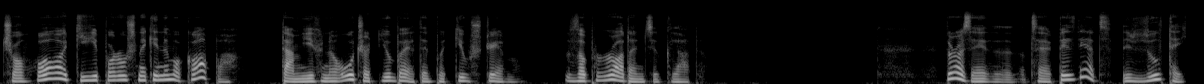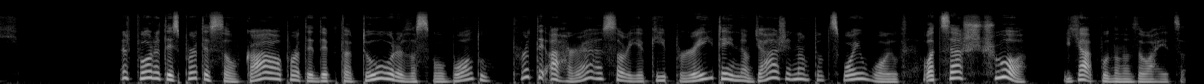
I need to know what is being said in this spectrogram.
чого ті порушники не в окопах? Там їх научать любити батьківщину. За проданців клята. Друзі, це піздець лютий. Боротись проти совка, проти диктатури за свободу, проти агресора, який прийде і нав'яже нам тут свою волю. Оце що? Як воно називається?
